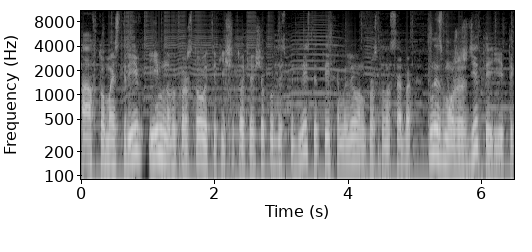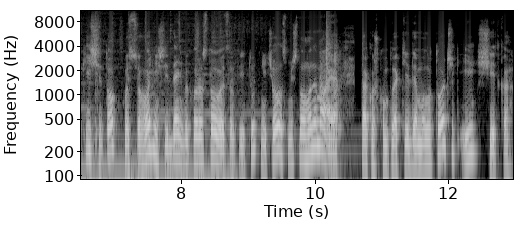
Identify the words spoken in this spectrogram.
автомайстрів іменно використовують такий щиток. Якщо кудись підлізти, ти хамелеон просто на себе не зможеш діти. І такий щиток по сьогоднішній день використовується. І тут нічого смішного немає. Також в комплекті йде молоточок і щітка.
